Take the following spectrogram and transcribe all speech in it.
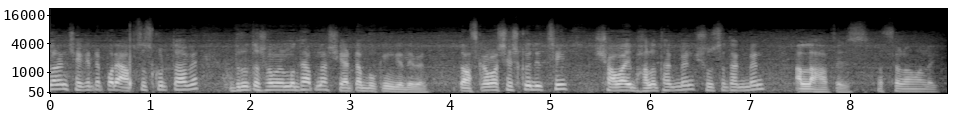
করেন সেক্ষেত্রে পরে আফসোস করতে হবে। দ্রুত সময়ের মধ্যে আপনার শেয়ারটা বুকিং দিয়ে দেবেন। তো আজকে আমরা শেষ করে দিচ্ছি। সবাই ভালো থাকবেন, সুস্থ থাকবেন। আল্লাহ হাফেজ। আসসালামু আলাইকুম।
